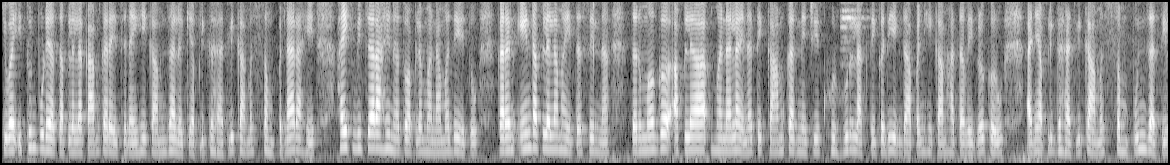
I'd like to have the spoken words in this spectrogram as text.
किंवा इथून पुढे आता आपल्याला काम करायचं नाही हे काम झालं की आपली घरातली कामं संपणार आहे. हा एक विचार आहे ना तो आपल्या मनामध्ये येतो. कारण एंड आपल्याला माहीत असेल ना तर मग आपल्या मनाला आहे ना ते काम करण्याची एक हुरहुर लागते. कधी एकदा आपण हे काम हातावेगळं करू आणि आपली घरातली कामं संपून जातील.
